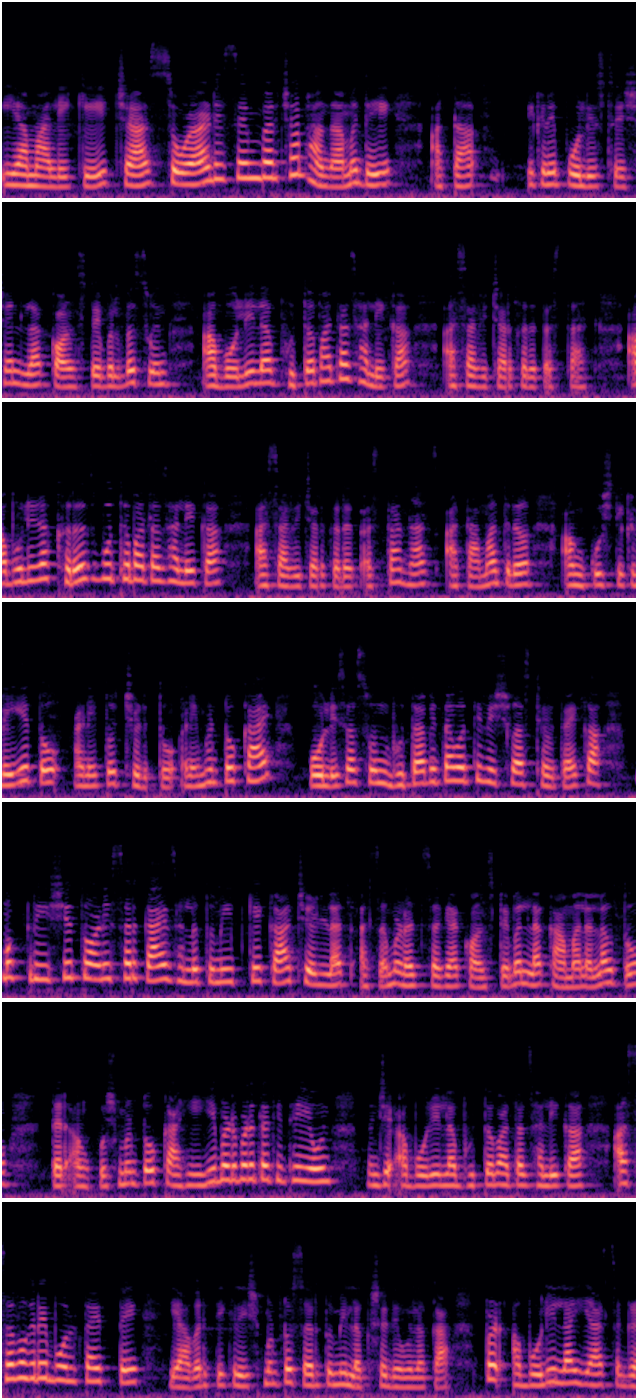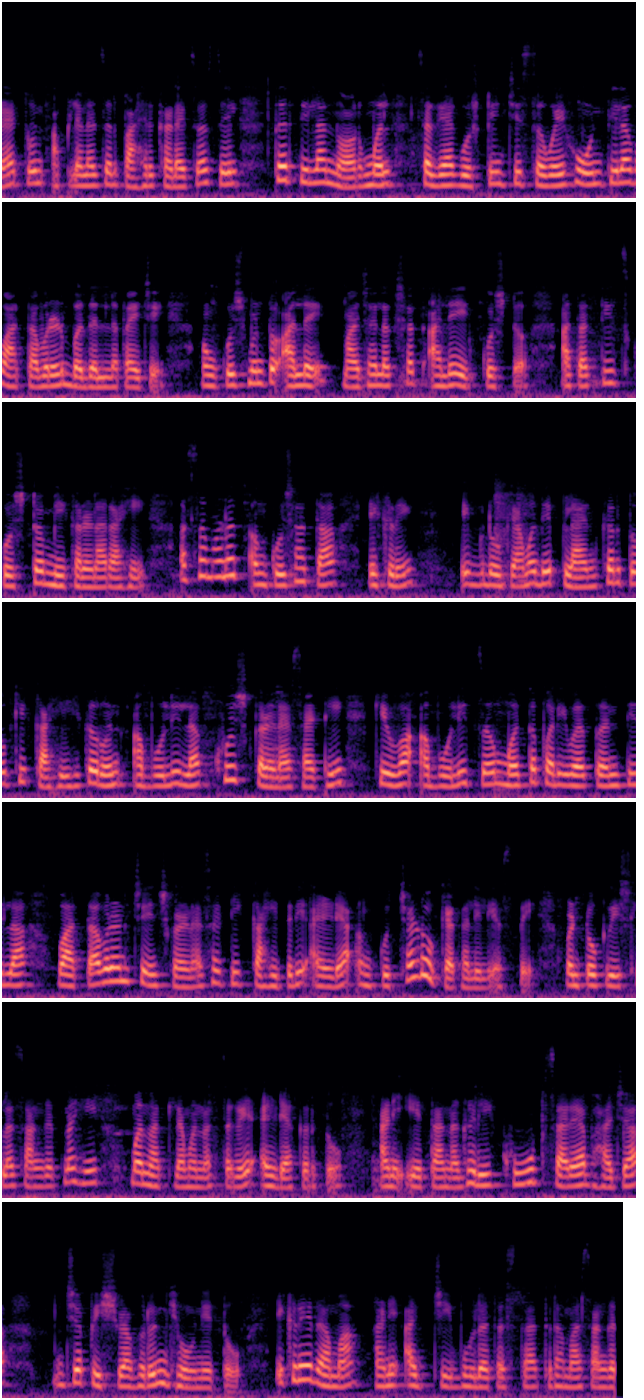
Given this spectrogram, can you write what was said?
या मालिकेच्या सोळा डिसेंबरच्या भागामध्ये आता इकडे पोलीस स्टेशनला कॉन्स्टेबल बसून अबोलीला भूतबाधा झाली का? असा विचार करत असतात. अबोलीला खरंच भूतबाधा झाले का? असा विचार करत असतानाच आता मात्र अंकुश तिकडे येतो आणि तो चिडतो आणि म्हणतो काय? पोलीस असून भूताबितावरती विश्वास ठेवताय का? मग क्रिश येतो आणि सर काय झालं? तुम्ही इतके का चिडलात? असं म्हणत सगळ्या कॉन्स्टेबलला कामाला लावतो. तर अंकुश म्हणतो काहीही बडबडता तिथे येऊन म्हणजे अबोलीला भूतबाधा झाली का? असं वगैरे बोलतायत ते. यावरती क्रिश म्हणतो सर तुम्ही लक्ष देऊ नका. पण अबोलीला या सगळ्यातून आपल्या आपल्याला जर बाहेर काढायचं असेल तर तिला नॉर्मल सगळ्या गोष्टींची सवय होऊन तिला वातावरण बदललं पाहिजे. अंकुश म्हणतो आलंय माझ्या लक्षात आलंय एक गोष्ट. आता तीच गोष्ट मी करणार आहे. असं म्हणत अंकुश आता इकडे एक डोक्यामध्ये प्लॅन करतो की काहीही करून अबोलीला खुश करण्यासाठी किंवा अबोलीचं मतपरिवर्तन तिला वातावरण चेंज करण्यासाठी काहीतरी आयडिया अंकुशच्या डोक्यात आलेली असते. पण तो क्रिशला सांगत नाही मनातल्या मनात सगळे आयडिया करतो आणि येताना घरी खूप साऱ्या भाज्या ज्या पिशव्या भरून घेऊन येतो. इकडे रमा आणि आजी बोलत असतात. रमा सांगत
